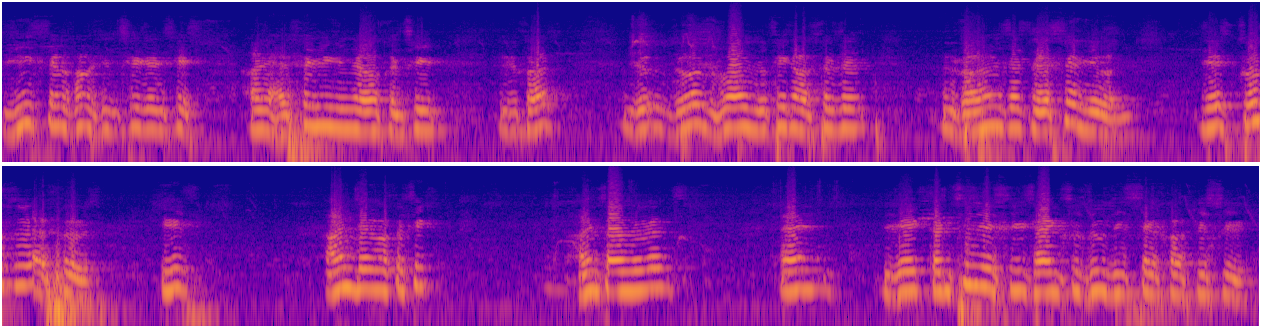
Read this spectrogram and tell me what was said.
These type of incidences are happening in our country because th- those who are looking after the government at national level, their total approach is undemocratic, intolerant, and they continuously trying to do this type of history.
